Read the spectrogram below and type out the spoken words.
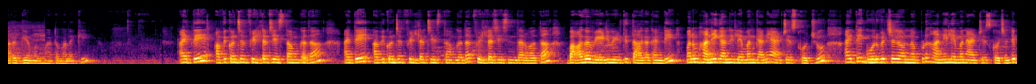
ఆరోగ్యం అనమాట మనకి. అయితే అవి కొంచెం ఫిల్టర్ చేస్తాం కదా. అయితే అవి కొంచెం ఫిల్టర్ చేస్తాం కదా. ఫిల్టర్ చేసిన తర్వాత బాగా వేడి వేడిది తాగకండి. మనం హనీ కానీ లెమన్ కానీ యాడ్ చేసుకోవచ్చు. అయితే గోరువెచ్చగా ఉన్నప్పుడు హనీ లెమన్ యాడ్ చేసుకోవచ్చు అంటే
